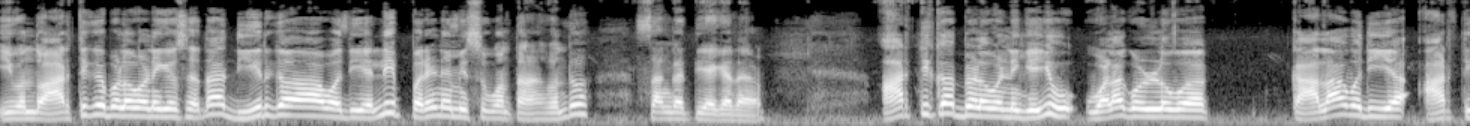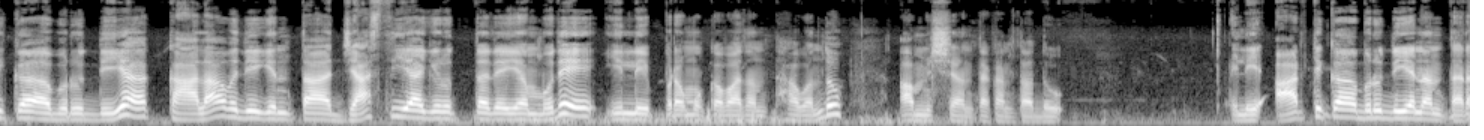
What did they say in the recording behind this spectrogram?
ಈ ಒಂದು ಆರ್ಥಿಕ ಬೆಳವಣಿಗೆಯು ಸಹ ದೀರ್ಘಾವಧಿಯಲ್ಲಿ ಪರಿಣಮಿಸುವಂತಹ ಒಂದು ಸಂಗತಿಯಾಗಿದೆ ಆರ್ಥಿಕ ಬೆಳವಣಿಗೆಯು ಒಳಗೊಳ್ಳುವ ಕಾಲಾವಧಿಯ ಆರ್ಥಿಕ ಅಭಿವೃದ್ಧಿಯ ಕಾಲಾವಧಿಗಿಂತ ಜಾಸ್ತಿಯಾಗಿರುತ್ತದೆ ಎಂಬುದೇ ಇಲ್ಲಿ ಪ್ರಮುಖವಾದಂತಹ ಒಂದು ಅಂಶ ಅಂತಕ್ಕಂಥದ್ದು. ಇಲ್ಲಿ ಆರ್ಥಿಕ ಅಭಿವೃದ್ಧಿಯ ನಂತರ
